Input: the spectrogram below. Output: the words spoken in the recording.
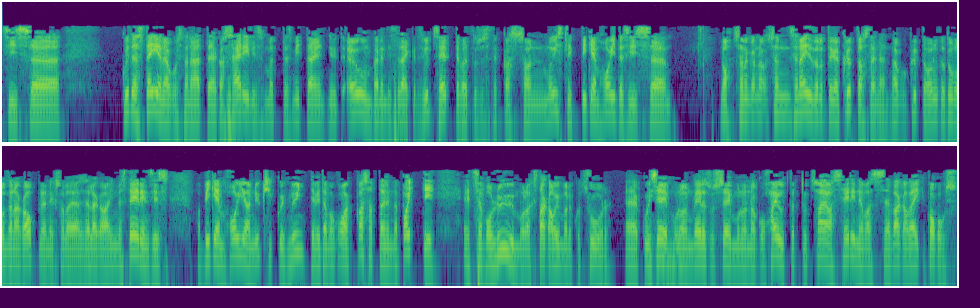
siis äh, kuidas teie nagu seda näete ja kas ärilises mõttes, mitte ainult nüüd own brändist rääkides, üldse ettevõtlusest, et kas on mõistlik pigem hoida siis äh, noh, see on, no see on, see näide tuleb tegelikult krüptost onju, nagu krüptovaluutaturul täna kauplen, eks ole, ja sellega investeerin, siis ma pigem hoian üksikuid münte, mida ma kogu aeg kasvatan enda potti, et see volüüm oleks taga võimalikult suur, eh, kui see, et mul on versus see, mul on nagu hajutatud sajasse erinevasse väga väike kogus.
